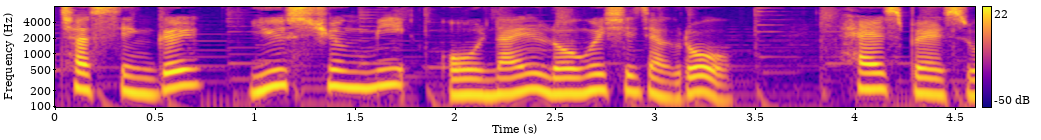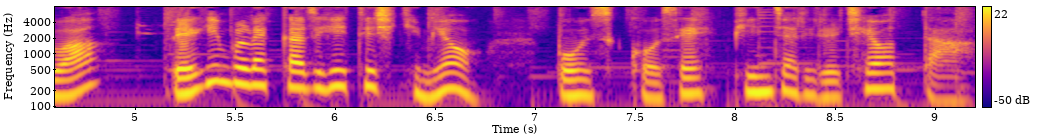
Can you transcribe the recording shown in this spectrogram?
첫 싱글 You Shook Me All Night Long을 시작으로 헬스벨스와 백인 블랙까지 히트시키며 본스콧의 빈자리를 채웠다.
